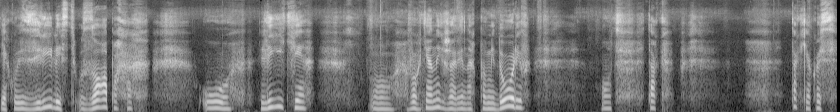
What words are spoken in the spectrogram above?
якусь зрілість у запахах, у літі, у вогняних жаринах помідорів. От так, так якось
